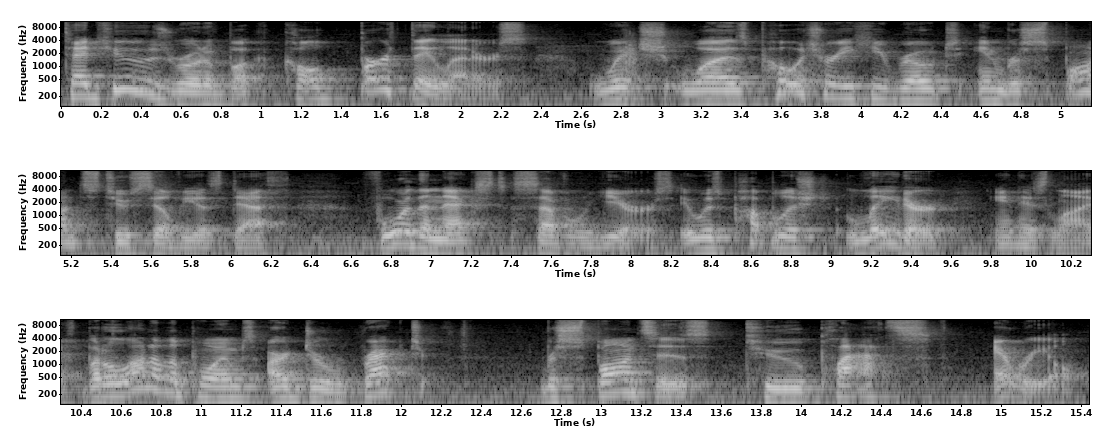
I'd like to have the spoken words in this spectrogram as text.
Ted Hughes wrote a book called Birthday Letters, which was poetry he wrote in response to Sylvia's death for the next several years. It was published later in his life, but a lot of the poems are direct responses to Plath's Ariel.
